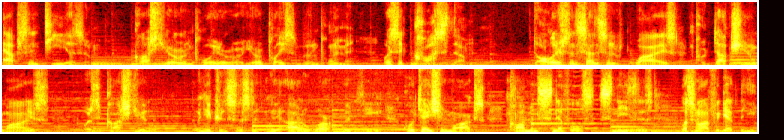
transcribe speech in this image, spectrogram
absenteeism cost your employer or your place of employment? What does it cost them? Dollars and cents wise, production wise, what does it cost you? when you're consistently out of work with the quotation marks, common sniffles, sneezes. Let's not forget the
